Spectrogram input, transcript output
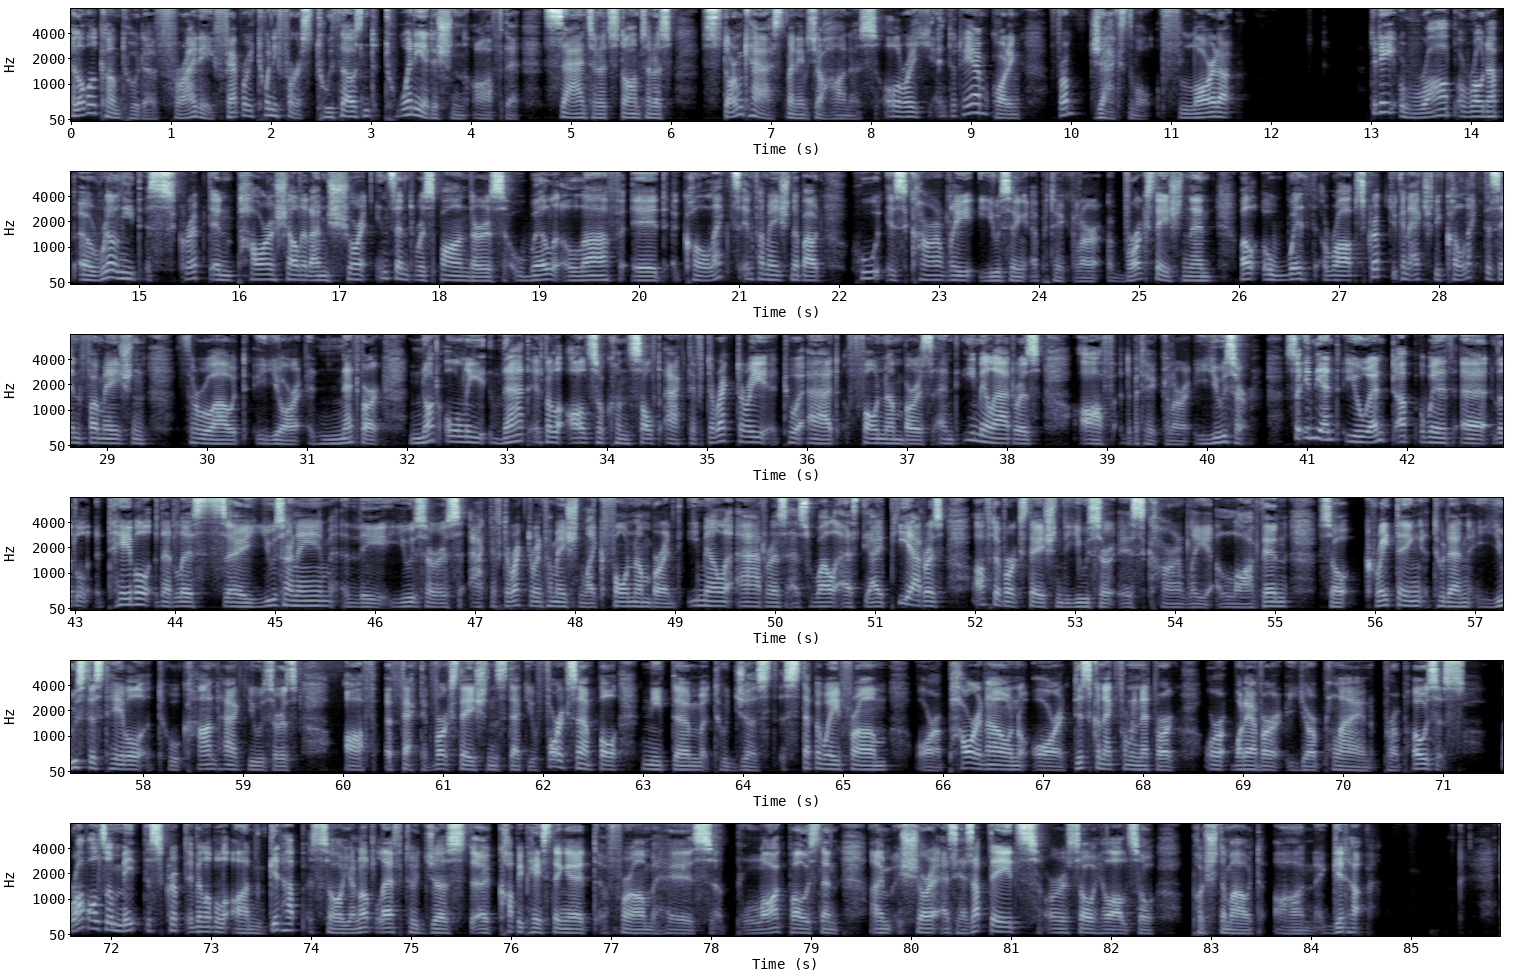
Hello, welcome to the Friday, February 21st, 2020 edition of the SANS Internet Storm Center's Stormcast. My name is Johannes Ulrich and today I'm recording from Jacksonville, Florida. Today, Rob wrote up a real neat script in PowerShell that I'm sure incident responders will love. It collects information about who is currently using a particular workstation. And well, with Rob's script, you can actually collect this information throughout your network. Not only that, it will also consult Active Directory to add phone numbers and email address of the particular user. So in the end, you end up with a little table that lists a username, the user's Active Directory information like phone number and email address, as well as the IP address of the workstation the user is currently logged in. So great thing to then use this table to contact users of affected workstations that you, for example, need them to just step away from or power down or disconnect from the network or whatever your plan proposes. Rob also made the script available on GitHub, so you're not left to just uh, copy pasting it from his blog post. And I'm sure as he has updates or so, he'll also push them out on GitHub.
